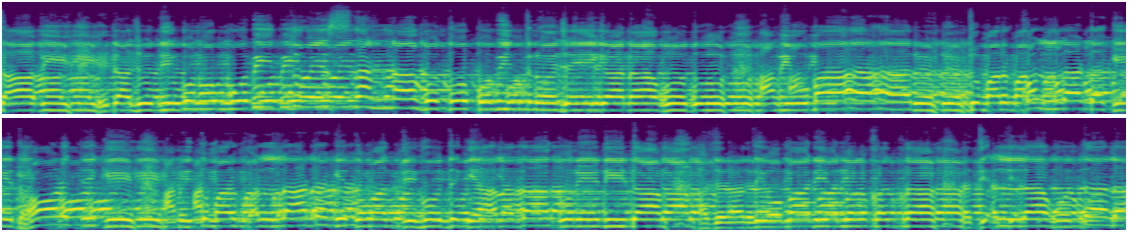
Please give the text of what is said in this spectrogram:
সাহাবী এটা যদি কোনো পবিত্র স্থান না পবিত্র জায়গা না হতো আমি উমার তোমার কল্লাটাকে ধর থেকে, আমি তোমার কল্লাটাকে তোমার দেহ থেকে আলাদা করে দিতাম। হযরতে ওমর ইবনুল খাত্তাব তাআলা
